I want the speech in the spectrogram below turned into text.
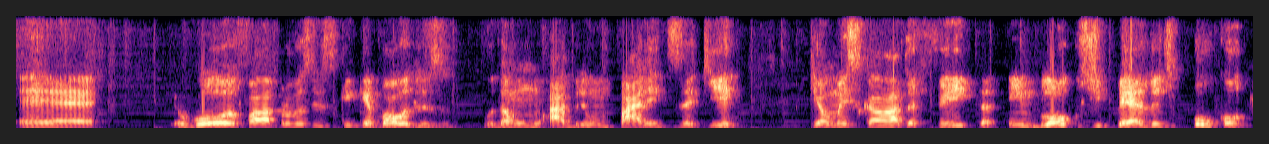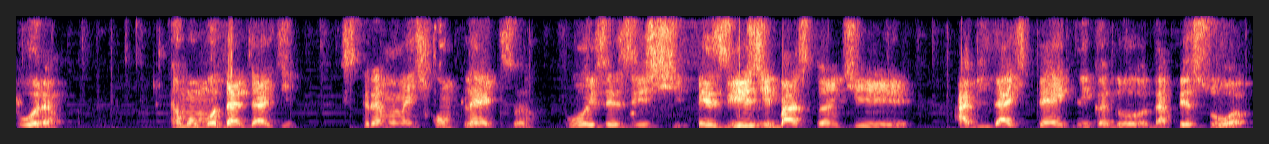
É, eu vou falar para vocês o que é boulders. Vou dar um abrir um parênteses aqui, que é uma escalada feita em blocos de pedra de pouca altura. É uma modalidade extremamente complexa, pois existe, exige bastante habilidade técnica do, da pessoa.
